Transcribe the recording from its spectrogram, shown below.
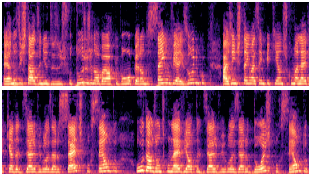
É, nos Estados Unidos, os futuros de Nova York vão operando sem um viés único. A gente tem o S&P 500 com uma leve queda de 0,07%, o Dow Jones com leve alta de 0,02%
